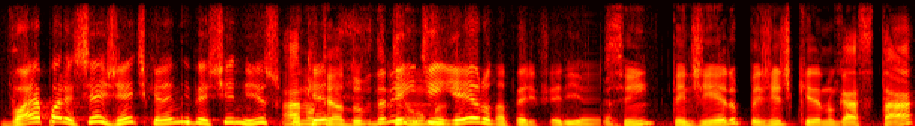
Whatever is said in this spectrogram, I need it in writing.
vai aparecer gente querendo investir nisso. Ah, não tem dúvida tem nenhuma. Tem dinheiro na periferia. Sim, tem dinheiro, tem gente querendo gastar,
